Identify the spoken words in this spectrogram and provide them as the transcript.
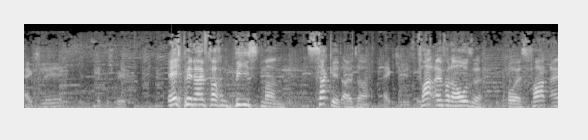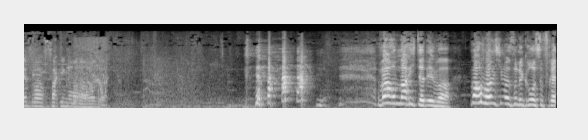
Actually, dick gespielt. Ich bin einfach ein Biest, Mann. Suck it, Alter. Actually, Fahrt einfach nach Hause. Boys, fahrt einfach fucking nochmal nach Hause. Warum mache ich das immer? Warum habe ich immer so eine große Fresse?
